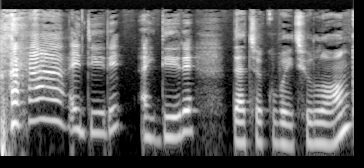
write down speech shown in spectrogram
ha! I did it. I did it. That took way too long.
